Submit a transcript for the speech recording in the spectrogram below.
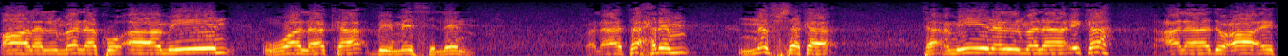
قال الملك آمين ولك بمثل. فلا تحرم نفسك تأمين الملائكة على دعائك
